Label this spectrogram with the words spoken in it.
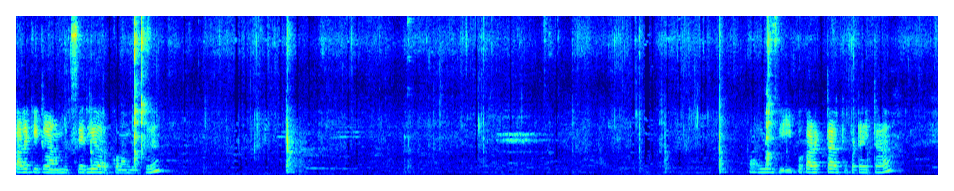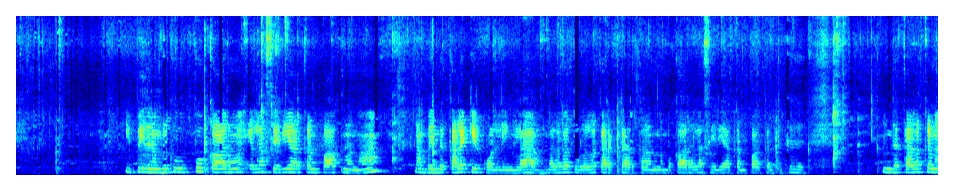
கலக்கிக்கலாம். நம்மளுக்கு சரியாக இருக்கும் நம்மளுக்கு. பாருங்க இப்போ கரெக்டாக இருக்குது இப்போ டைட்டாக இப்போ இது நம்மளுக்கு உப்பு காரம் எல்லாம் சரியாக இருக்கான்னு பார்க்கணுன்னா நம்ம இந்த கலக்கியிருக்கோம் இல்லைங்களா? மிளகாத்தூளெல்லாம் கரெக்டாக இருக்கா? நம்ம காரெல்லாம் சரியாக இருக்கான்னு பார்க்கறதுக்கு. இந்த கலக்கின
